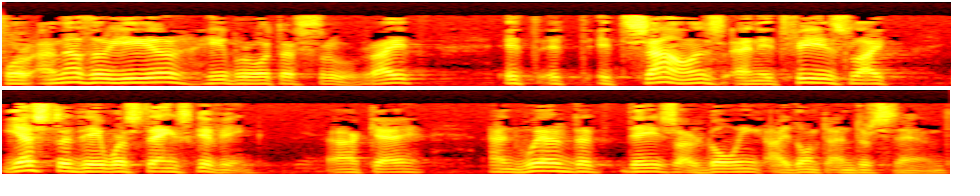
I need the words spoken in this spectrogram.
for another year He brought us through, right? It, it, it sounds and it feels like yesterday was Thanksgiving. Okay? And where the days are going, I don't understand.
